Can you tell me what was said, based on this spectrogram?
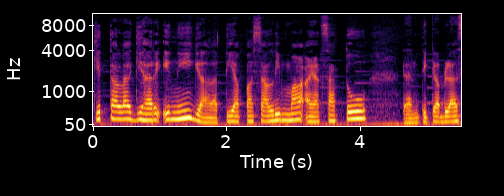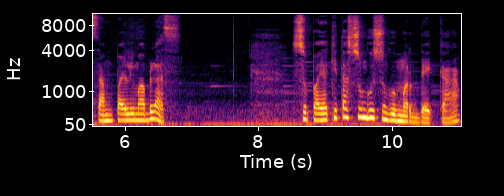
kita lagi hari ini Galatia pasal 5 ayat 1 dan 13 sampai 15. Supaya kita sungguh-sungguh merdeka,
